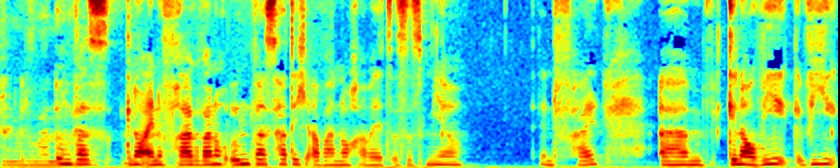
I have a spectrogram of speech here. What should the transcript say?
genau, irgendwas, eine... genau, eine Frage war noch, irgendwas hatte ich aber noch, aber jetzt ist es mir entfallen. Ähm, genau, wie, wie,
